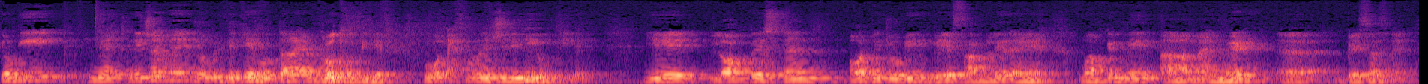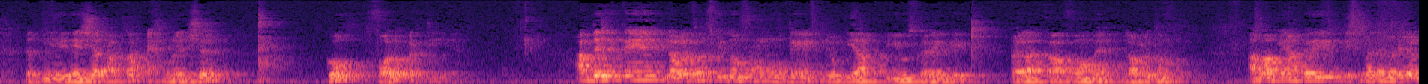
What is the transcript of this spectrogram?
क्योंकि नेचर में जो भी डिके होता है या ग्रोथ होती है वो एक्सपोनेंशियली ही होती है। ये लॉग बेस टेन और भी जो भी बेस आप ले रहे हैं, वो आपके मेन मैन मेड बेसस हैं। जबकि नेचर आपका एक्सपोनेंशियल को फॉलो करती है। अब देख लेते हैं लॉगरिथम्स के दो फॉर्म होते हैं जो कि आप यूज़ करेंगे। पहला का फॉर्म है लॉगरिथम अब आप यहाँ पे इस मैथमेटिकल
